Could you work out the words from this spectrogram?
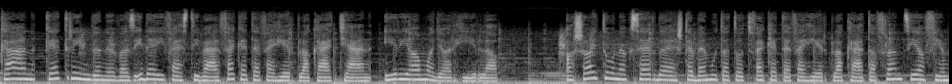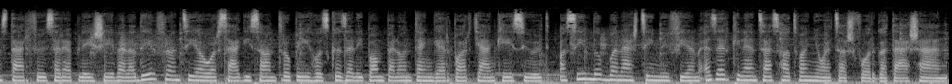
Kán, Catherine Dönöv az idei fesztivál fekete-fehér plakátján, írja a magyar hírlap. A sajtónak szerda este bemutatott fekete-fehér plakát a francia filmsztár főszereplésével a dél-franciaországi Saint-Tropéhoz közeli Pampelon tengerpartján készült, a Szívdobbanás című film 1968-as forgatásán.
